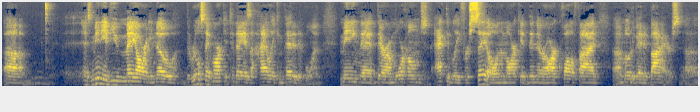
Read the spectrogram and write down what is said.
Um, as many of you may already know, the real estate market today is a highly competitive one meaning that there are more homes actively for sale on the market than there are qualified, uh, motivated buyers, uh,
